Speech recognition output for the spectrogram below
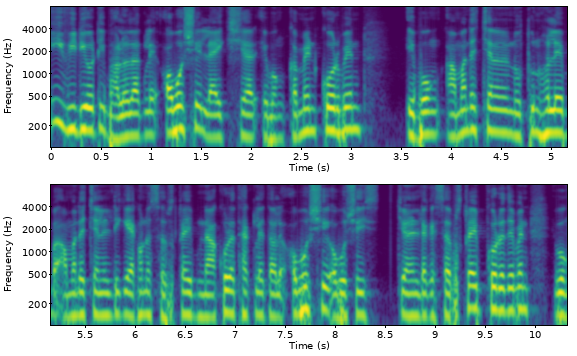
এই ভিডিওটি ভালো লাগলে অবশ্যই লাইক শেয়ার এবং কমেন্ট করবেন এবং আমাদের চ্যানেলে নতুন হলে বা আমাদের চ্যানেলটিকে এখনও সাবস্ক্রাইব না করে থাকলে তাহলে অবশ্যই অবশ্যই চ্যানেলটাকে সাবস্ক্রাইব করে দেবেন এবং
